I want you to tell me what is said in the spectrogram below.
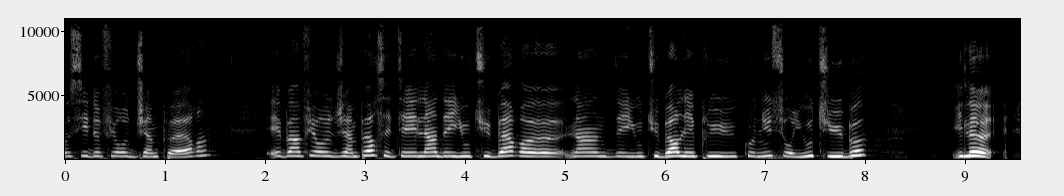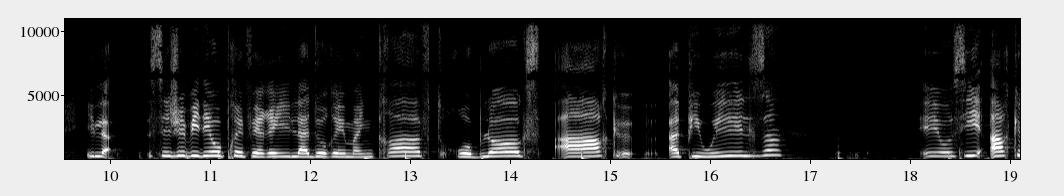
aussi de Fury Jumper. Et eh ben Fury Jumper, c'était l'un des youtubeurs, euh, l'un des youtubeurs les plus connus sur YouTube. Il, il, ses jeux vidéo préférés, il adorait Minecraft, Roblox, Ark, Happy Wheels. Et aussi, Arc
